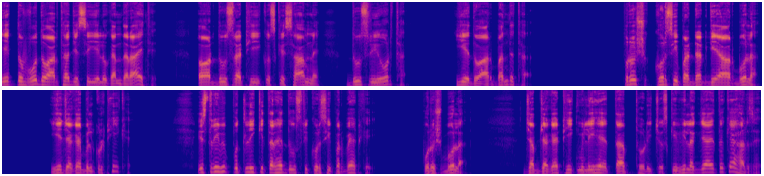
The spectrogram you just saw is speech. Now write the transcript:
एक तो वो द्वार था जिससे ये लोग अंदर आए थे, और दूसरा ठीक उसके सामने दूसरी ओर था। ये द्वार बंद था। पुरुष कुर्सी पर डट गया और बोला, ये जगह बिल्कुल ठीक है। स्त्री भी पुतली की तरह दूसरी कुर्सी पर बैठ गई। पुरुष बोला, जब जगह ठीक मिली है, तब थोड़ी चुस्की भी लग जाए तो क्या हर्ज है?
